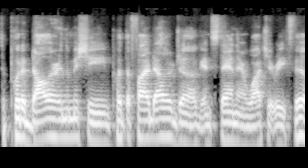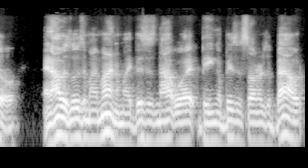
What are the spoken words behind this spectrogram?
to put a dollar in the machine, put the $5 jug and stand there and watch it refill. And I was losing my mind. I'm like, this is not what being a business owner is about.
